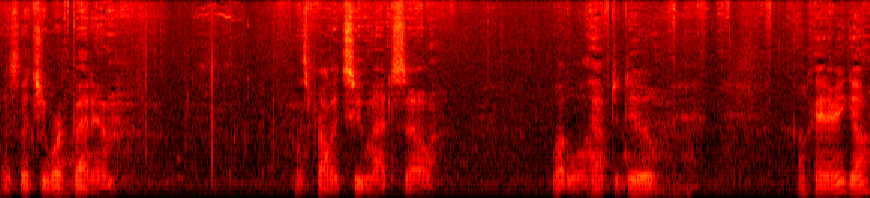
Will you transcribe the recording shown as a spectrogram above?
Let's let you work that in. That's probably too much, so what we'll have to do... Okay, there you go.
